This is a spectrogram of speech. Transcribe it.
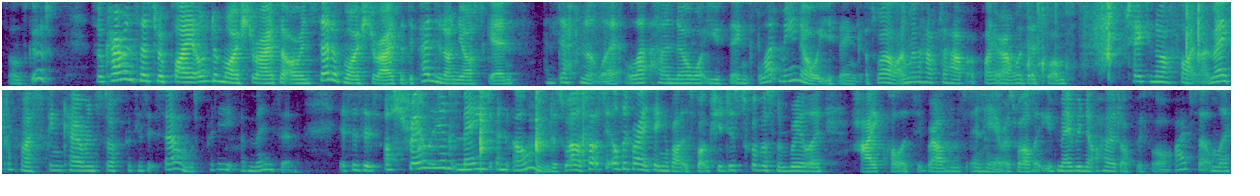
Sounds good. So Karen says to apply it under moisturiser or instead of moisturiser depending on your skin and definitely let her know what you think. Let me know what you think as well. I'm going to have to have a play around with this once I've taken off like my makeup, my skincare and stuff because it sounds pretty amazing. It says it's Australian made and owned as well. So that's the other great thing about this box. You discover some really high quality brands in here as well that you've maybe not heard of before. I've certainly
